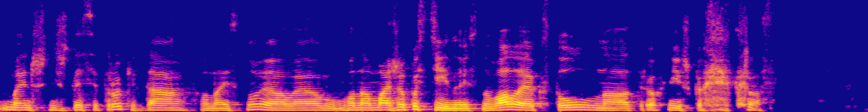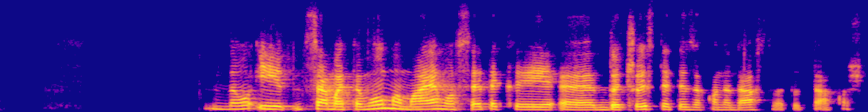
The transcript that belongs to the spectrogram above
менш ніж 10 років. Да, вона існує, але вона майже постійно існувала як стул на трьох ніжках якраз. Ну і саме тому ми маємо все-таки е, дочистити законодавство тут також.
